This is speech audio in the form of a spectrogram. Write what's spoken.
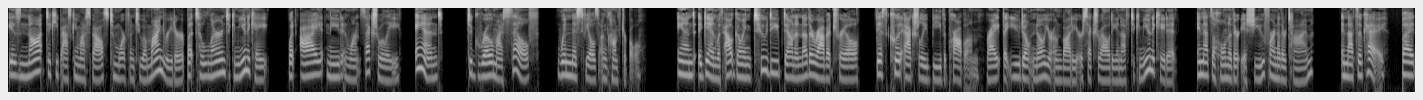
is not to keep asking my spouse to morph into a mind reader, but to learn to communicate what I need and want sexually and to grow myself when this feels uncomfortable. And again, without going too deep down another rabbit trail, this could actually be the problem, right? That you don't know your own body or sexuality enough to communicate it. And that's a whole nother issue for another time. And that's okay. But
